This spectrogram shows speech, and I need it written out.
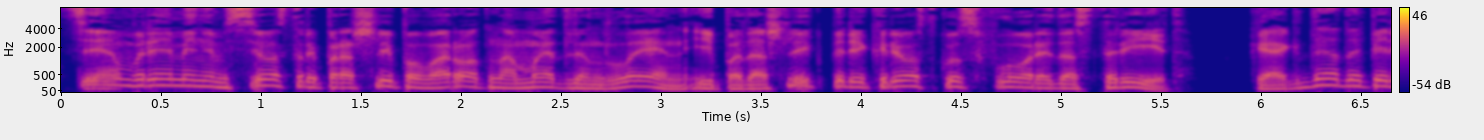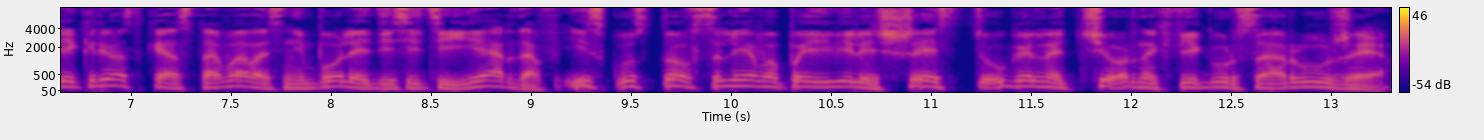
Тем временем сестры прошли поворот на Медлин-Лейн и подошли к перекрестку с Флорида-стрит. Когда до перекрестка оставалось не более десяти ярдов, из кустов слева появились шесть угольно-черных фигур с оружием.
